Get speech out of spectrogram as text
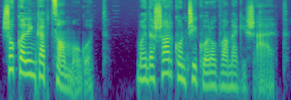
Sokkal inkább cammogott, majd a sarkon csikorogva meg is állt.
